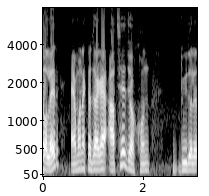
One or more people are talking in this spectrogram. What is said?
দলের এমন একটা জায়গায় আছে যখন দুই দলের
